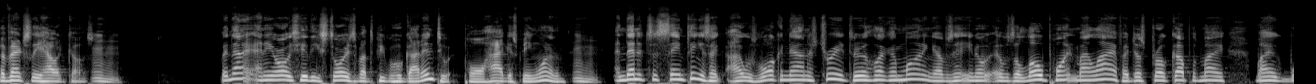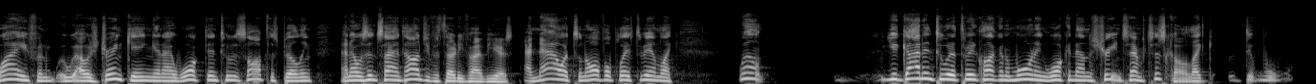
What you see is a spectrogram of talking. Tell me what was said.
eventually how it goes. But then, and you always hear these stories about the people who got into it. Paul Haggis being one of them. Mm-hmm. And then it's the same thing. It's like I was walking down the street at three o'clock in the morning. I was, you know, it was a low point in my life. I just broke up with my my wife, and I was drinking. And I walked into this office building, and I was in Scientology for thirty five years. And now it's an awful place to be. I'm like, well, you got into it at three o'clock in the morning, walking down the street in San Francisco. Like, d- w- ha- w-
